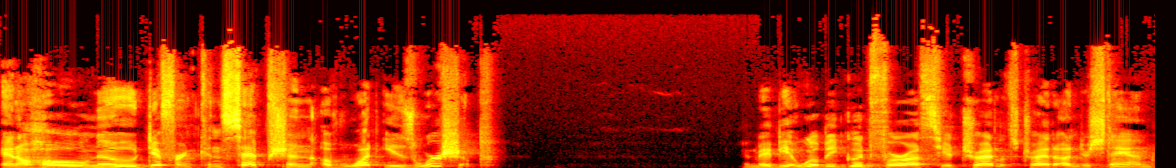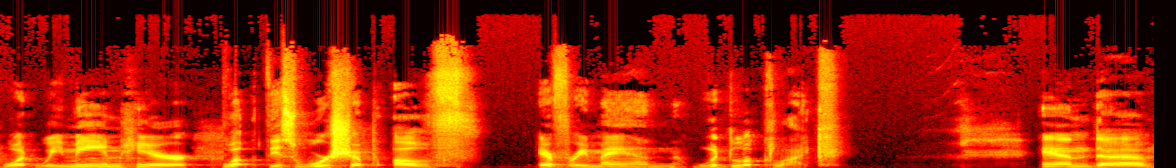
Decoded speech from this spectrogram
and a whole new, different conception of what is worship. And maybe it will be good for us here. Try, let's try to understand what we mean here, what this worship of every man would look like. And, uh,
